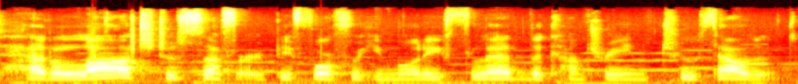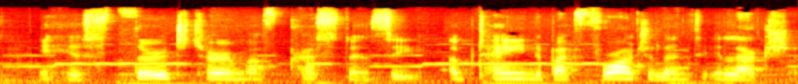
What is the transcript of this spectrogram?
had a lot to suffer before Fujimori fled the country in 2000 in his third term of presidency obtained by fraudulent election.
